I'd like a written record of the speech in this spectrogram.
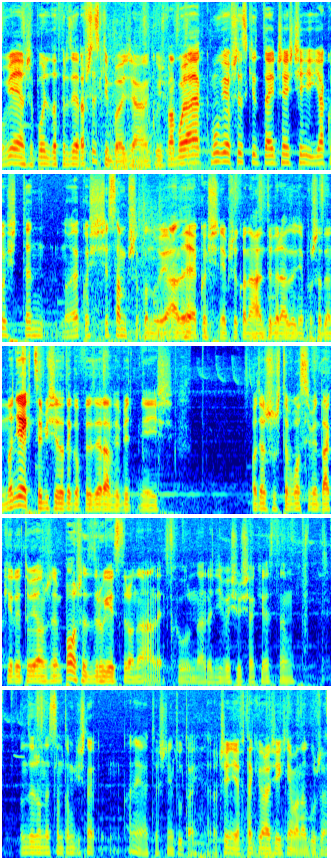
Mówiłem, że pójdę do fryzjera, wszystkim powiedziałem, kuźwa, bo ja jak mówię wszystkim, to najczęściej jakoś ten, no jakoś się sam przekonuję, ale jakoś się nie przekonałem, tym razem nie poszedłem. No nie chce mi się do tego fryzjera wybietnie iść. Chociaż już te włosy mnie tak irytują, żebym poszedł z drugiej strony, ale kurna, ale dziwy siusiak jestem. Sądzę, że one są tam gdzieś na... A nie, też nie tutaj. Raczej nie, w takim razie ich nie ma na górze.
